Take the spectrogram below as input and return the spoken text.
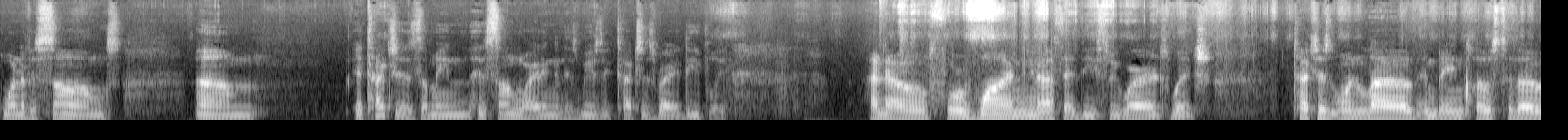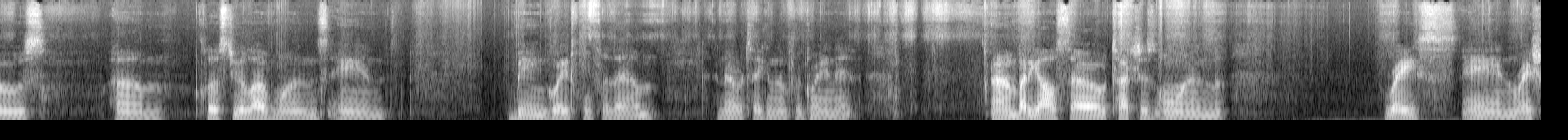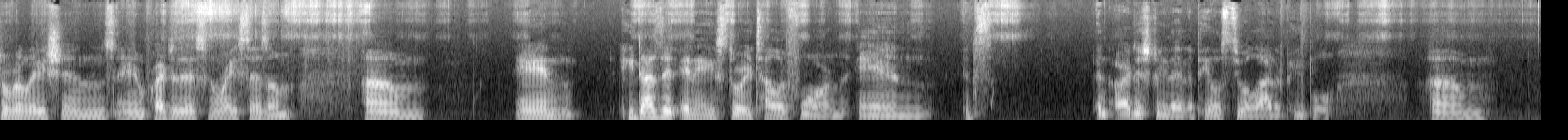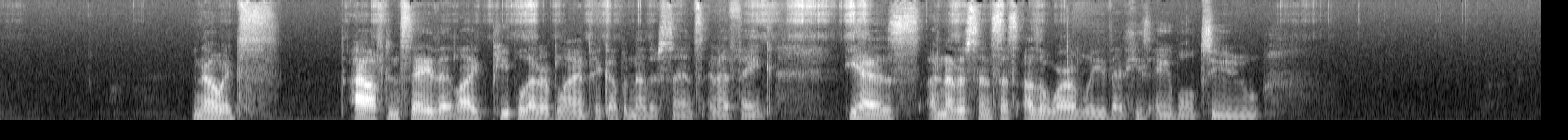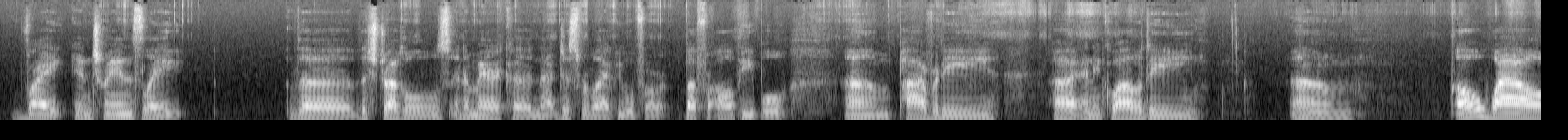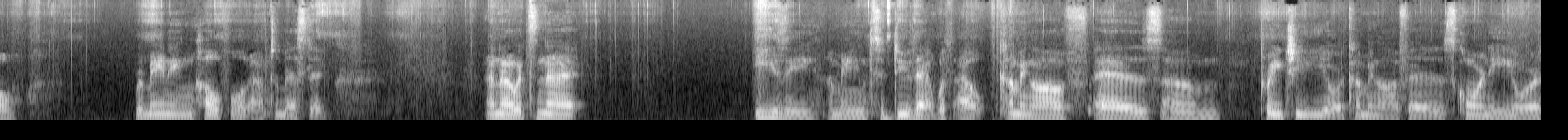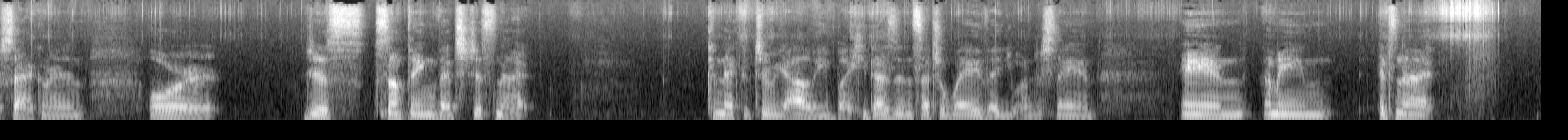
one of his songs um, it touches. I mean his songwriting and his music touches very deeply. I know for one you know i said these three words which touches on love and being close to those um, close to your loved ones and being grateful for them. And never taking them for granted. Um, but he also touches on race and racial relations and prejudice and racism. Um, and he does it in a storyteller form, and it's an artistry that appeals to a lot of people. Um, you know, it's I often say that like people that are blind pick up another sense, and I think he has another sense that's otherworldly that he's able to write and translate the the struggles in America, not just for Black people, for but for all people, um, poverty, uh, inequality, um, all while remaining hopeful and optimistic. I know it's not easy, I mean, to do that without coming off as um, preachy or coming off as corny or saccharine or just something that's just not connected to reality, but he does it in such a way that you understand. And I mean, it's not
